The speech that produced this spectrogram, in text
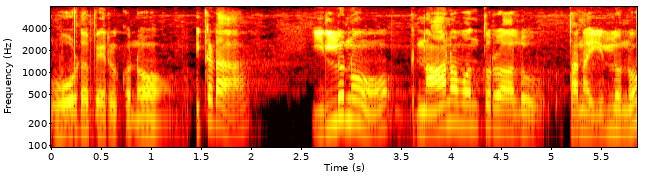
ఊడబెరుకును. ఇక్కడ ఇల్లును జ్ఞానవంతురాలు తన ఇల్లును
